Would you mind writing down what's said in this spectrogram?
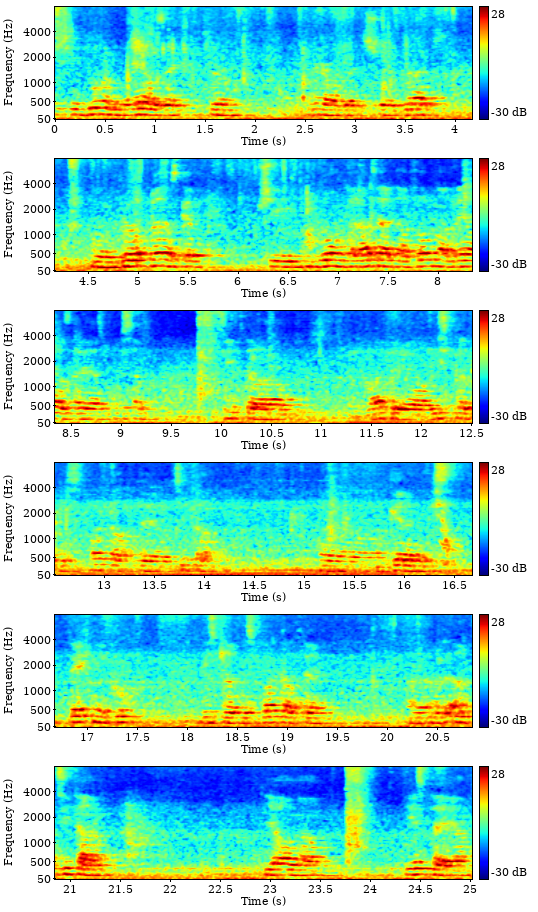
šī doma realizēt, realizēt šos darbus. Un, protams, ka šī doma par atvērtām formām realizējās pavisam citā materiāla izpratnes pakāpē un citā uh, keramikas tehniku izpratnes pakāpē ar, ar, ar citām jaunām iespējām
